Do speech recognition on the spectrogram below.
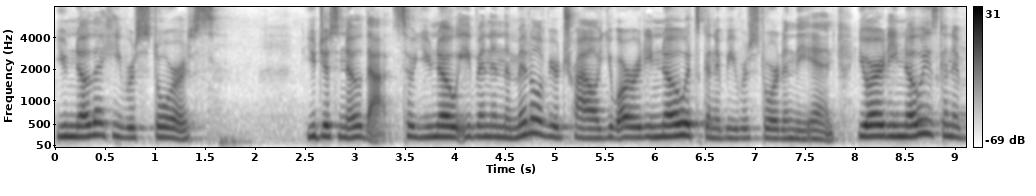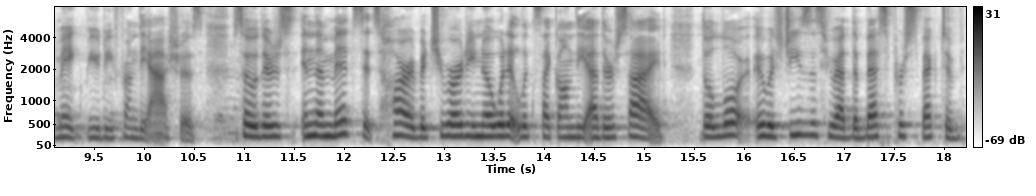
you know that He restores. You just know that. So you know, even in the middle of your trial, you already know it's going to be restored in the end. You already know He's going to make beauty from the ashes. So there's, in the midst, it's hard, but you already know what it looks like on the other side. The Lord, it was Jesus who had the best perspective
